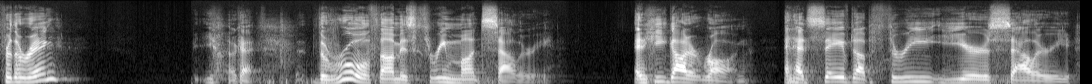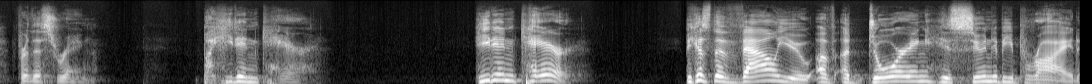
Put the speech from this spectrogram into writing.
for the ring? Okay. The rule of thumb is three months' salary. And he got it wrong and had saved up three years' salary for this ring. But he didn't care. He didn't care. Because the value of adoring his soon to be bride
